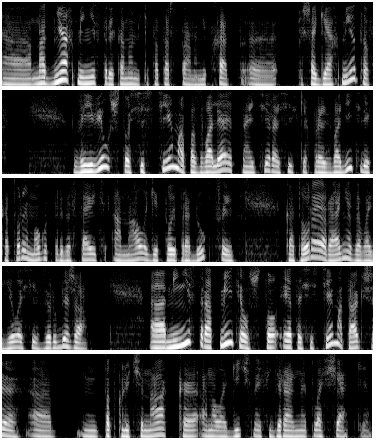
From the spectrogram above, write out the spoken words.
А, на днях министр экономики Татарстана Митхат э, Шагиахметов заявил, что система позволяет найти российских производителей, которые могут предоставить аналоги той продукции, которая ранее завозилась из-за рубежа. А, министр отметил, что эта система также а, подключена к аналогичной федеральной площадке.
